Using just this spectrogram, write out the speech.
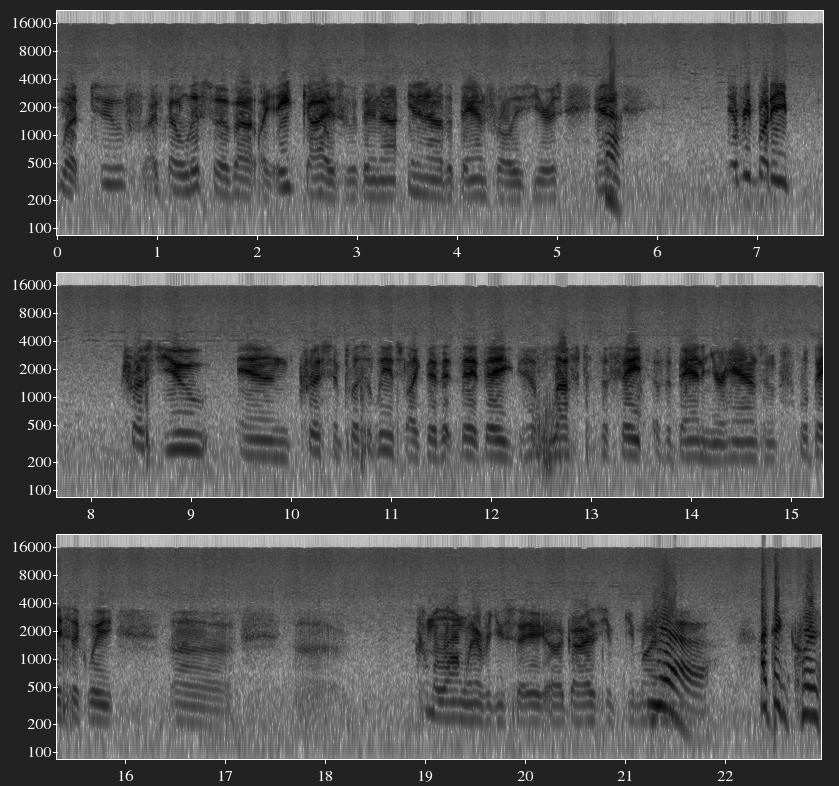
what two? I've got a list of about like eight guys who have been out, in and out of the band for all these years, and Yeah. everybody trusts you and Chris implicitly. It's like they, they they have left the fate of the band in your hands and will basically uh, uh, come along whenever you say, uh, guys, you you mind? Yeah, I think Chris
